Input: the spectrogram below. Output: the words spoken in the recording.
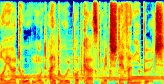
euer Drogen- und Alkohol-Podcast mit Stefanie Bötsch.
